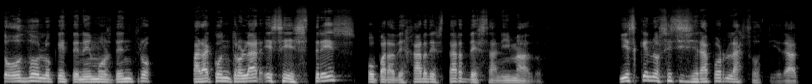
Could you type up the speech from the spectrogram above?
todo lo que tenemos dentro para controlar ese estrés o para dejar de estar desanimados. Y es que no sé si será por la sociedad,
